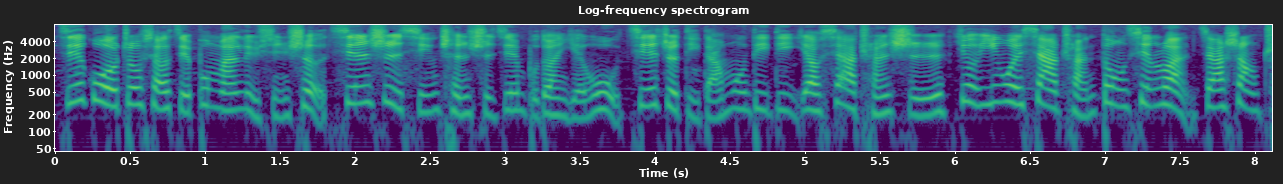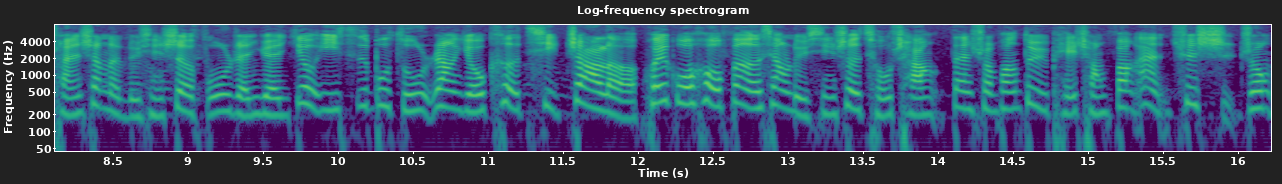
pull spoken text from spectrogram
结果周小姐不满旅行社，先是行程时间不断延误，接着抵达目的地要下船时，又因为下船动线乱，加上船上的旅行社服务人员又疑似不足，让游客气炸了。回国后，愤而向旅行社求偿，但双方对于赔偿方案却始终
